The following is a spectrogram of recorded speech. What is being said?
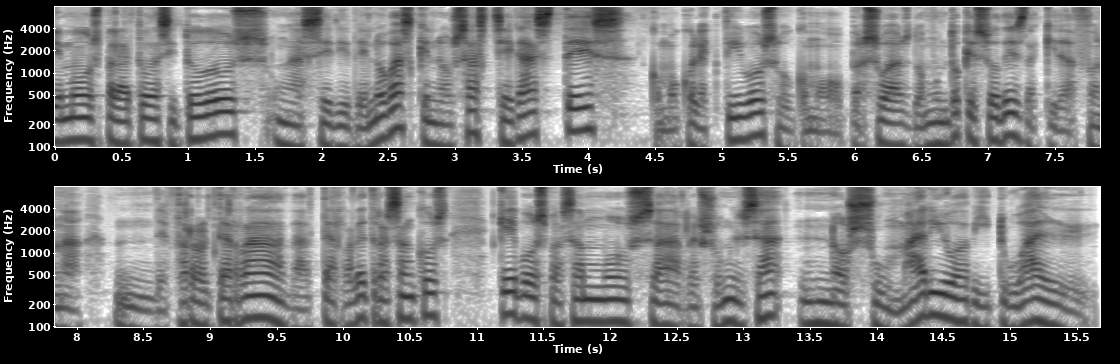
Temos para todas e todos unha serie de novas que nos as chegastes como colectivos ou como persoas do mundo que sodes daqui da zona de Ferrolterra, da terra de Trasancos, que vos pasamos a resumirsa no sumario habitual.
